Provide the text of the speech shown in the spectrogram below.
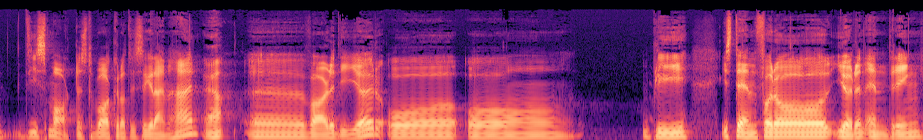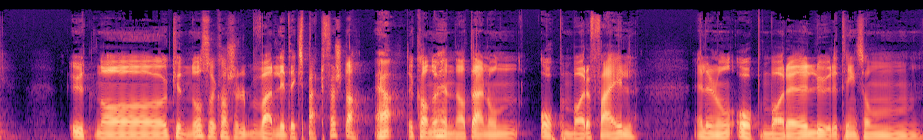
de smarteste på akkurat disse greiene her. Ja. Uh, hva er det de gjør? Og, og bli Istedenfor å gjøre en endring uten å kunne noe, så kanskje være litt ekspert først, da. Ja. Det kan jo hende at det er noen åpenbare feil, eller noen åpenbare lure ting som,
